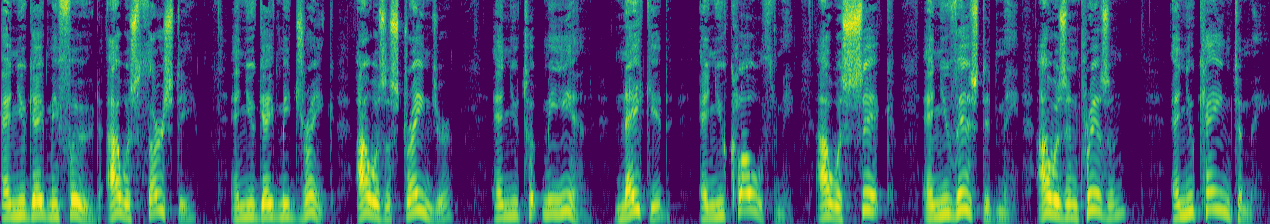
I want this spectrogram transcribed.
and you gave me food. I was thirsty, and you gave me drink. I was a stranger, and you took me in. Naked, and you clothed me. I was sick, and you visited me. I was in prison, and you came to me.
